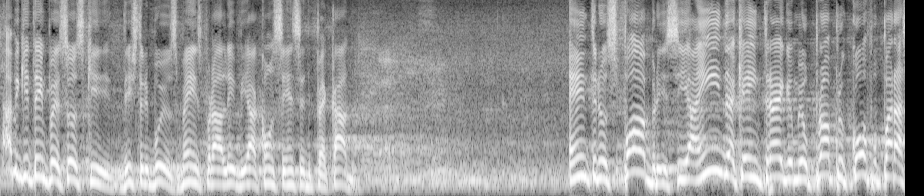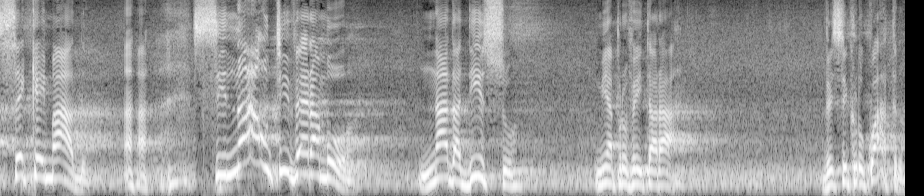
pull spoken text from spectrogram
sabe que tem pessoas que distribuem os bens para aliviar a consciência de pecado? Entre os pobres, e ainda que entregue o meu próprio corpo para ser queimado, se não tiver amor, nada disso me aproveitará. Versículo 4:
